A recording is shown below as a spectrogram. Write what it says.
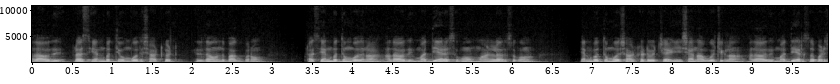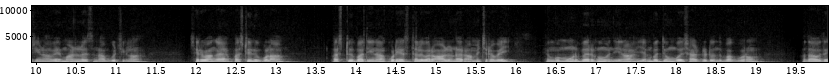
அதாவது ப்ளஸ் எண்பத்தி ஒம்பது ஷார்ட்கட் இதுதான் வந்து பார்க்க போகிறோம் ப்ளஸ் எண்பத்தி ஒம்போதுனா அதாவது மத்திய அரசுக்கும் மாநில அரசுக்கும் எண்பத்தொம்போது ஷார்ட்கட் வச்சு ஈஸியாக ஞாபகம் வச்சுக்கலாம். அதாவது மத்திய அரசை படிச்சிங்கனாவே மாநில அரசு ஞாபகம் வச்சுக்கலாம். சரி வாங்க. ஃபஸ்ட்டு இது போகலாம் ஃபஸ்ட்டு பார்த்தீங்கன்னா குடியரசுத் தலைவர் ஆளுநர் அமைச்சரவை இவங்க மூணு பேருக்கும் வந்தீங்கன்னா எண்பத்தி ஒம்பது ஷார்ட்கட் வந்து பார்க்க போகிறோம் அதாவது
